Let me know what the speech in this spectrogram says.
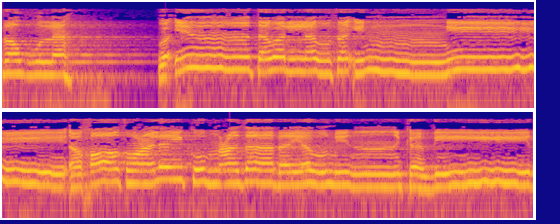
فضله وإن تولوا فإني أخاف عليكم عذاب يوم كبير.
